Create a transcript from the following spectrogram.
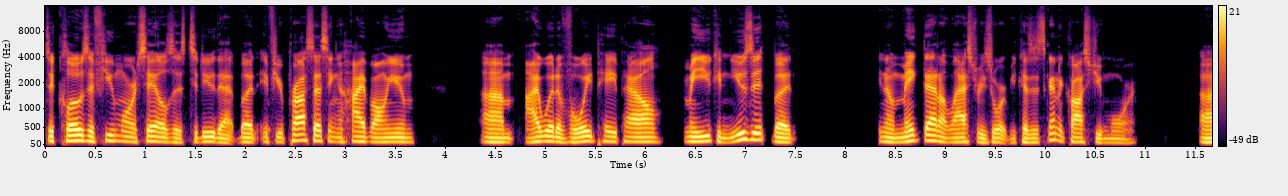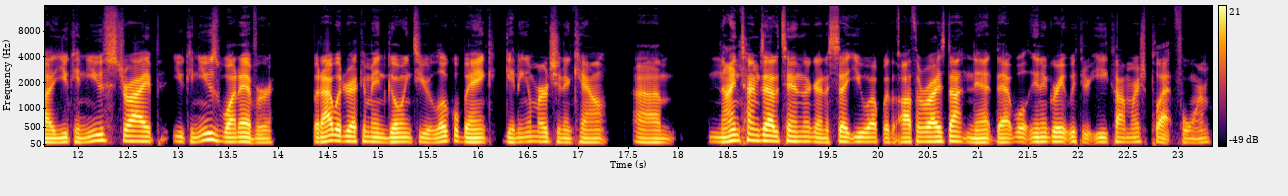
to close a few more sales is to do that. But if you're processing a high volume, um, I would avoid PayPal. I mean, you can use it, but you know, make that a last resort because it's going to cost you more. Uh, you can use Stripe, you can use whatever, but I would recommend going to your local bank, getting a merchant account. Um, nine times out of 10, they're going to set you up with authorize.net that will integrate with your e commerce platform.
